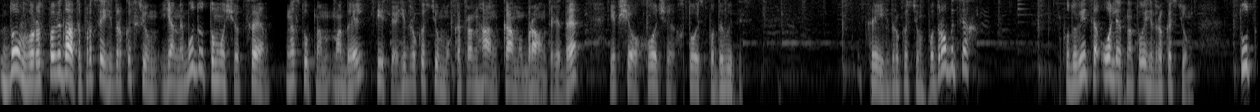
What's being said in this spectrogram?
Довго розповідати про цей гідрокостюм я не буду, тому що це наступна модель після гідрокостюму Katrangan Camo Brown 3D. Якщо хоче хтось подивитись цей гідрокостюм в подробицях, подивіться огляд на той гідрокостюм. Тут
